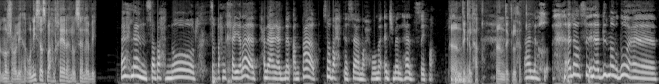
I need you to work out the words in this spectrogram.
نرجعوا لها أنيسة صباح الخير. أهلا وسهلا بك. أهلا. صباح النور. صباح الخيرات. حنا عندنا الأمطار. صباح التسامح وما أجمل هذه الصفة. عندك الحق عندك الحق. alors alors هذا الموضوع آه،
